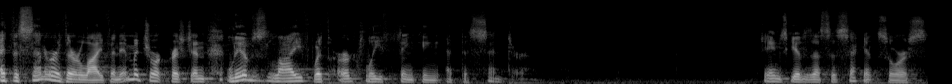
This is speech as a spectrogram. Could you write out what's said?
at the center of their life. An immature Christian lives life with earthly thinking at the center. James gives us a second source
